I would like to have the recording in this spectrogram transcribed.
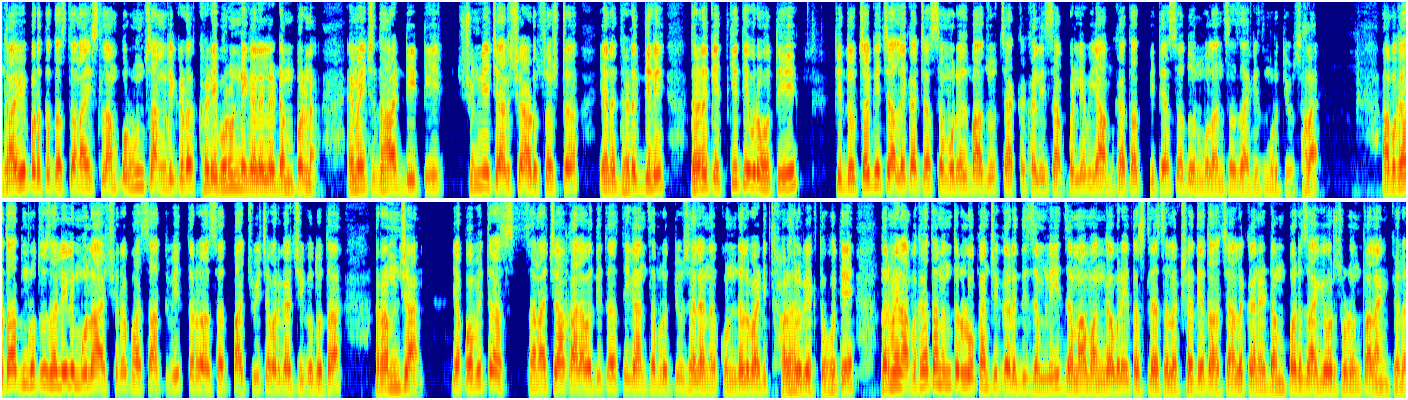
गावी परतत असताना इस्लामपूरहून सांगलीकडे खडी भरून निघालेल्या डंपरनं एम एच दहा डी टी शून्य चारशे अडुसष्ट यानं धडक दिली. धडक इतकी तीव्र होती की दुचाकी चालकाच्या समोरील बाजू चाकाखाली सापडली व या अपघातात पित्यासह दोन मुलांचा जागीच मृत्यू झाला. अपघातात मृत्यू झालेली मुलं अशरफ हा सातवीत तर असद पाचवीच्या वर्गात शिकत होता. रमजान या पवित्र सणाच्या कालावधीतच तिघांचा मृत्यू झाल्यानं कुंडलवाडीत हळहळ व्यक्त होते. दरम्यान अपघातानंतर लोकांची गर्दी जमली. जमा अंगावर येत असल्याचं लक्षात येता चालकाने डंपर जागेवर सोडून पलायन केलं.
